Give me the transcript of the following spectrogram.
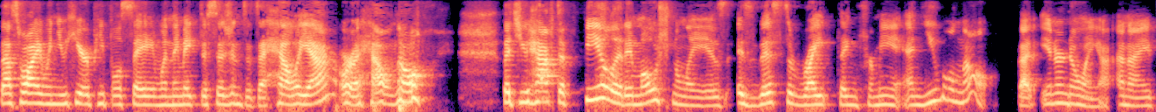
That's why when you hear people say when they make decisions, it's a hell yeah or a hell no. but you have to feel it emotionally is is this the right thing for me and you will know that inner knowing and i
